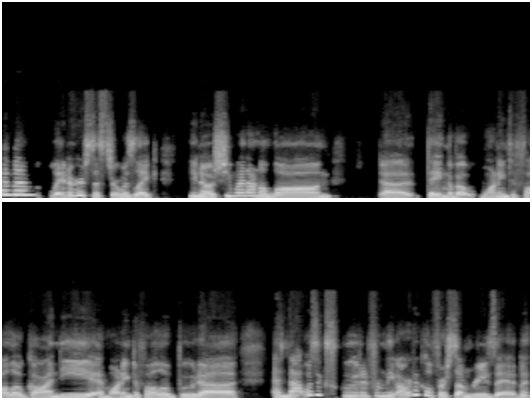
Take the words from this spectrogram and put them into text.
And then later, her sister was like, you know, she went on a long uh, thing about wanting to follow Gandhi and wanting to follow Buddha. And that was excluded from the article for some reason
